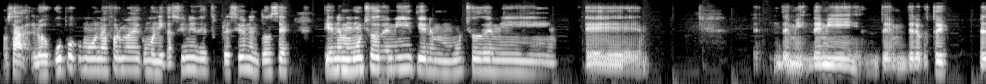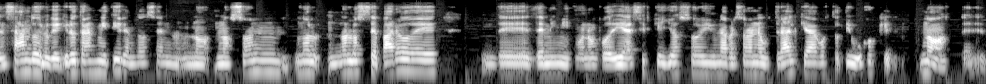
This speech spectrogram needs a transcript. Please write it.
o sea, los ocupo como una forma de comunicación y de expresión, entonces tienen mucho de mí, tienen mucho de mi... Eh, de, mi, de, mi de, de, lo que estoy pensando de lo que quiero transmitir, entonces no, no son, no, no los separo de, de, mí mismo, no podría decir que yo soy una persona neutral que hago estos dibujos que no, eh,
